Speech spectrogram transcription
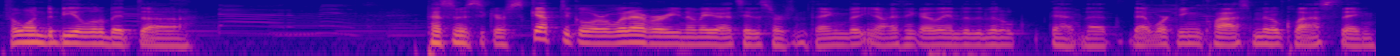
if I wanted to be a little bit uh, pessimistic or skeptical or whatever, you know, maybe I'd say the certain thing. But you know, I think I landed the middle that that that working class middle class thing.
